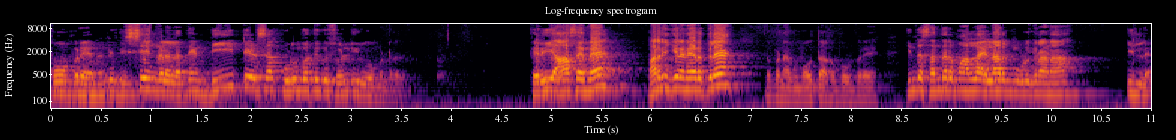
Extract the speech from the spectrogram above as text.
போறேன்னு விஷயங்கள் எல்லாத்தையும் டீட்டெயில்ஸா குடும்பத்துக்கு சொல்லிடுவோம்ன்றது. பெரிய ஆசை என்ன? மரணிக்கிற நேரத்தில் இப்போ நம்ம மௌத்தாக போகிறேன். இந்த சந்தர்ப்பம் எல்லாம் எல்லாருக்கும் கொடுக்குறானா? இல்லை.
